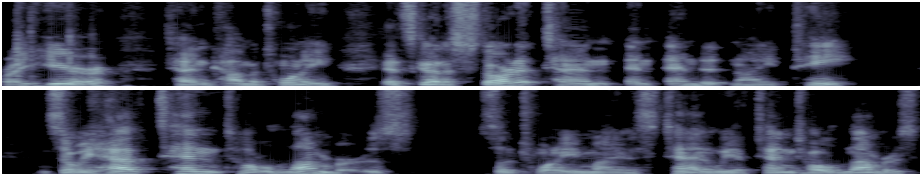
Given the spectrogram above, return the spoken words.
right here, 10 comma 20, it's gonna start at 10 and end at 19. And so we have 10 total numbers. So 20 minus 10, we have 10 total numbers.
